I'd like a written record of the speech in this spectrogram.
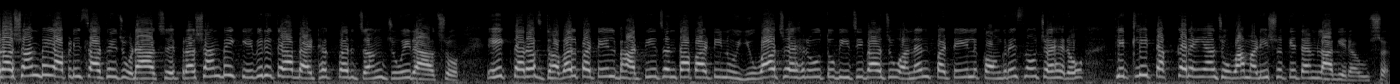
પ્રશાંતભાઈ આપણી સાથે જોડાયા છે. પ્રશાંતભાઈ કેવી રીતે આ બેઠક પર જંગ જોઈ રહ્યા છો? એક તરફ ધવલ પટેલ ભારતીય જનતા પાર્ટીનો યુવા ચહેરો તો બીજી બાજુ અનંત પટેલ કોંગ્રેસનો ચહેરો. કેટલી ટક્કર અહીંયા જોવા મળી શકે તેમ લાગી રહ્યું છે.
